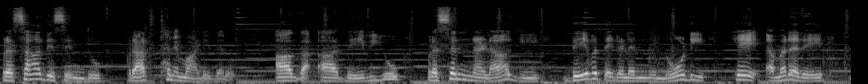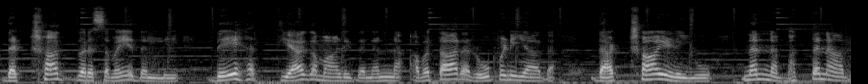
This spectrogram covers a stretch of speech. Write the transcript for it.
ಪ್ರಸಾದಿಸೆಂದು ಪ್ರಾರ್ಥನೆ ಮಾಡಿದರು. ಆಗ ಆ ದೇವಿಯು ಪ್ರಸನ್ನಳಾಗಿ ದೇವತೆಗಳನ್ನು ನೋಡಿ, ಹೇ ಅಮರರೇ ದಕ್ಷಾಧ್ವರ ಸಮಯದಲ್ಲಿ ದೇಹ ತ್ಯಾಗ ಮಾಡಿದ ನನ್ನ ಅವತಾರ ರೂಪಣಿಯಾದ ದಾಕ್ಷಾಯಣಿಯು ನನ್ನ ಭಕ್ತನಾದ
